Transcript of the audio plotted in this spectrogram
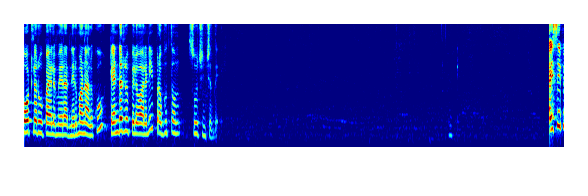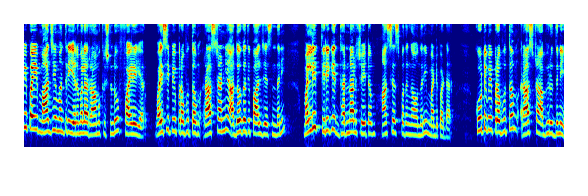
కోట్ల రూపాయల మేర నిర్మాణాలకు టెండర్లు పిలవాలని ప్రభుత్వం సూచించింది. వైసీపీపై మాజీ మంత్రి యనమల రామకృష్ణుడు ఫైర్ అయ్యారు. వైసీపీ ప్రభుత్వం రాష్ట్రాన్ని అధోగతి పాలు చేసిందని మళ్ళీ తిరిగి ధర్నాలు చేయటం హాస్యాస్పదంగా ఉందని మండిపడ్డారు. కూటమి ప్రభుత్వం రాష్ట్ర అభివృద్ధిని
